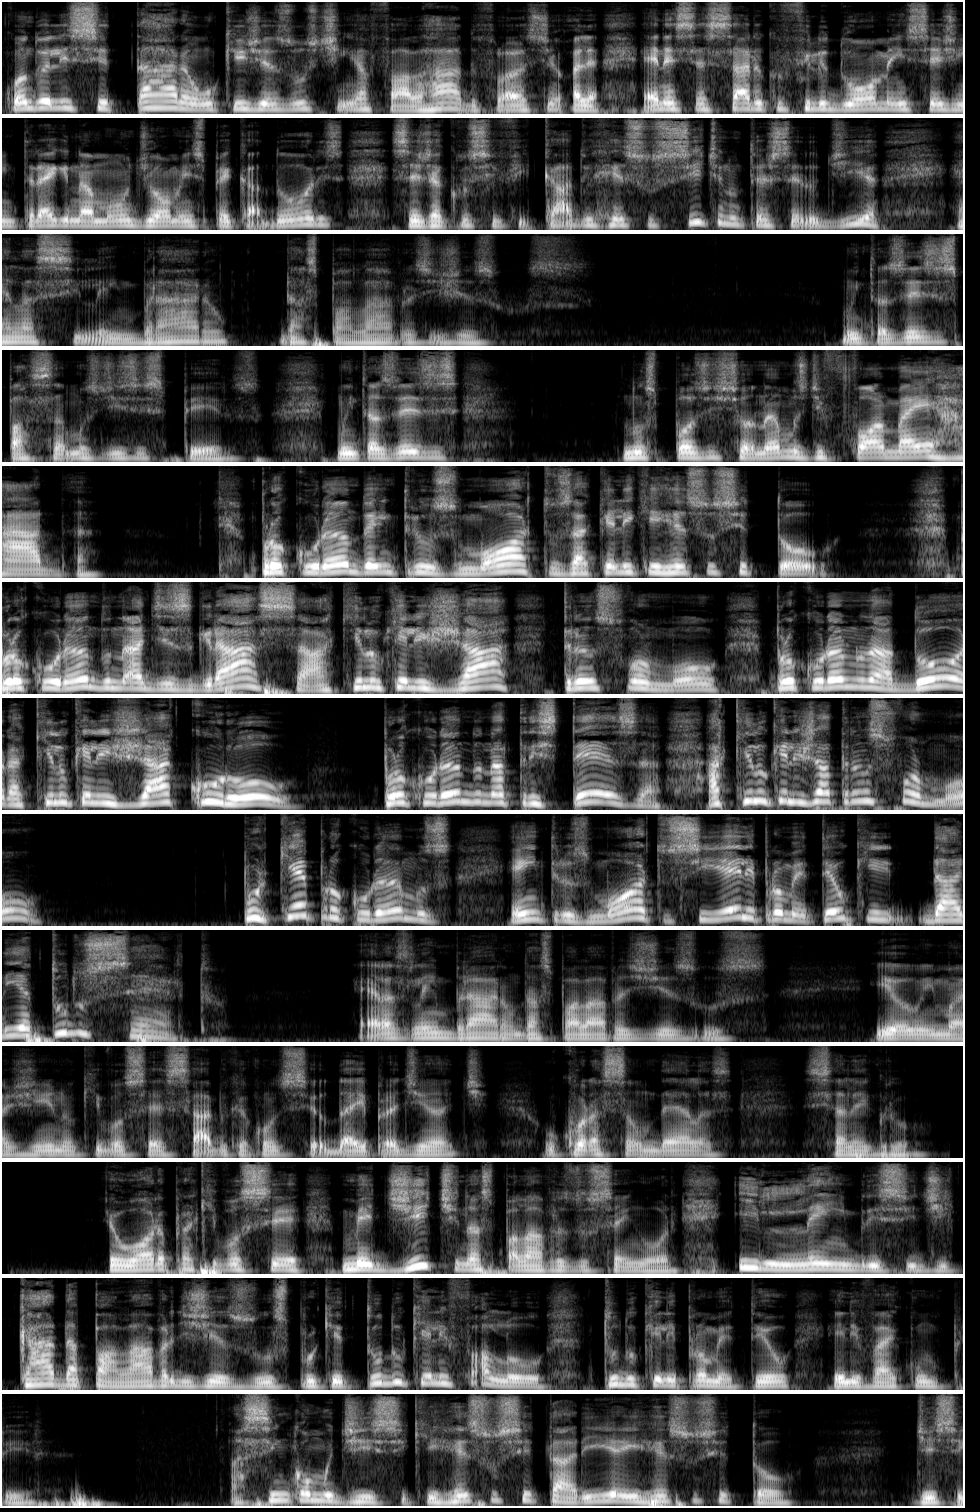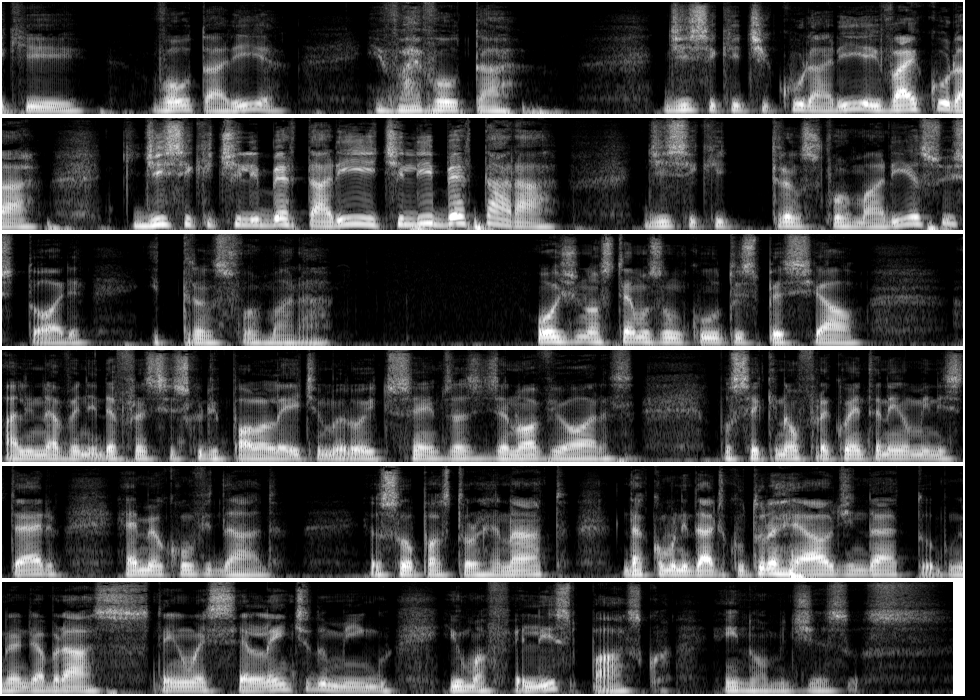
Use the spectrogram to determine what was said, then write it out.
Quando eles citaram o que Jesus tinha falado, falaram assim: Olha, é necessário que o filho do homem seja entregue na mão de homens pecadores, seja crucificado e ressuscite no terceiro dia. Elas se lembraram das palavras de Jesus. Muitas vezes passamos desesperos. Muitas vezes nos posicionamos de forma errada, procurando entre os mortos aquele que ressuscitou, procurando na desgraça aquilo que ele já transformou, procurando na dor aquilo que ele já curou, procurando na tristeza aquilo que ele já transformou. Por que procuramos entre os mortos se ele prometeu que daria tudo certo? Elas lembraram das palavras de Jesus e eu imagino que você sabe o que aconteceu daí para diante. O coração delas se alegrou. Eu oro para que você medite nas palavras do Senhor e lembre-se de cada palavra de Jesus, porque tudo que ele falou, tudo que ele prometeu, ele vai cumprir. Assim como disse que ressuscitaria e ressuscitou, disse que voltaria e vai voltar. Disse que te curaria e vai curar. Disse que te libertaria e te libertará. Disse que transformaria sua história e transformará. Hoje nós temos um culto especial ali na Avenida Francisco de Paula Leite, número 800, às 19 horas. Você que não frequenta nenhum ministério é meu convidado. Eu sou o pastor Renato, da comunidade Cultura Real de Indaiatuba. Um grande abraço, tenha um excelente domingo e uma feliz Páscoa, em nome de Jesus.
